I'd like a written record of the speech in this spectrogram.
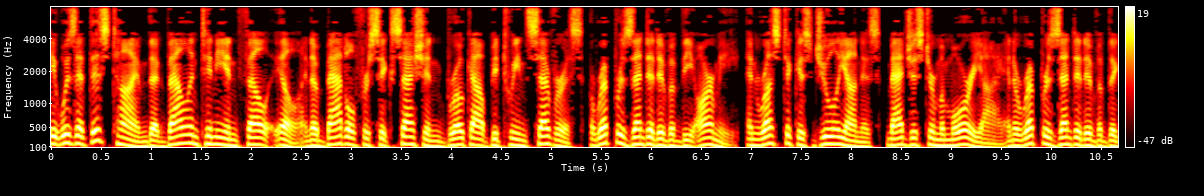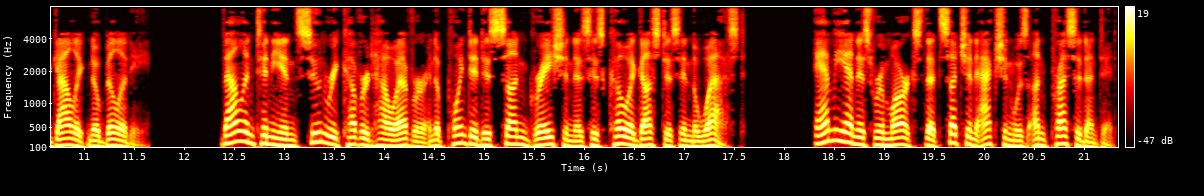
It was at this time that Valentinian fell ill and a battle for succession broke out between Severus, a representative of the army, and Rusticus Julianus, Magister Memoriae and a representative of the Gallic nobility. Valentinian soon recovered however and appointed his son Gratian as his co-Augustus in the west. Ammianus remarks that such an action was unprecedented.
